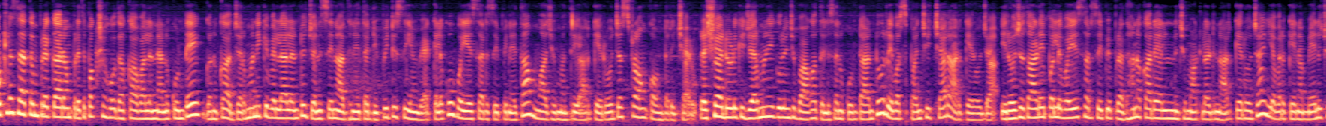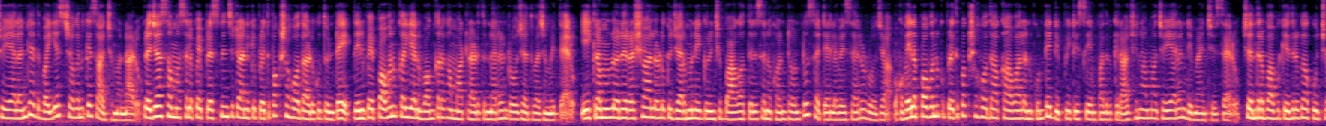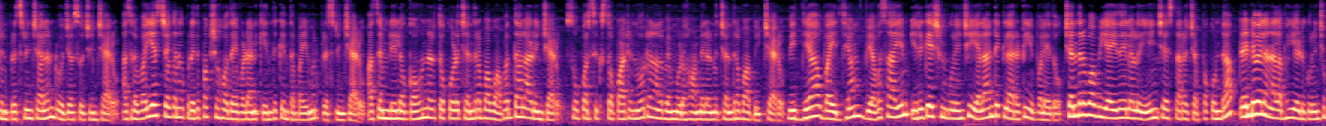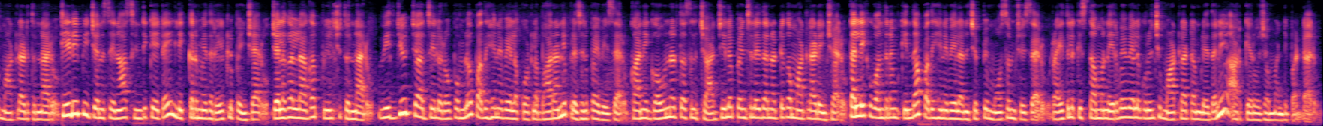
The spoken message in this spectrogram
ఓట్ల శాతం ప్రకారం ప్రతిపక్ష హోదా కావాలని అనుకుంటే గనుక జర్మనీకి వెళ్ళాలంటూ జనసేన అధినేత డిప్యూటీ సీఎం వ్యాఖ్యలకు వైఎస్ఆర్సీపీ నేత మాజీ మంత్రి ఆర్కే రోజా స్ట్రాంగ్ కౌంటర్ ఇచ్చారు. రష్యాడోడికి జర్మనీ గురించి బాగా తెలుసనుకుంటా అంటూ రివర్స్ పంచ్ ఇచ్చారు ఆర్కే రోజా. ఈ రోజు తాడేపల్లి వైఎస్ఆర్సీపీ ప్రధాన కార్యాలయం నుంచి మాట్లాడిన ఆర్కే రోజా ఎవరికైనా మేలు చేయాలంటే అది వైఎస్ జగన్ కే సాధ్యమన్నారు. ప్రజా సమస్యలపై ప్రశ్నించడానికి ప్రతిపక్ష హోదా అడుగుతుంటే దీనిపై పవన్ కళ్యాణ్ వంకరగా మాట్లాడుతున్నారని రోజా ధ్వజమెత్తారు. ఈ క్రమంలోనే రష్యా అల్లుడుకు జర్మనీ గురించి బాగా తెలుసనుకుంటూ సెటైర్లు వేశారు రోజా. ఒకవేళ పవన్కు ప్రతిపక్ష హోదా కావాలనుకుంటే డిప్యూటీ సీఎం పదవికి రాజీనామా చేయాలని డిమాండ్ చేశారు. చంద్రబాబుకి ఎదురుగా కూర్చొని ప్రశ్నించాలని రోజా సూచించారు. అసలు వైఎస్ జగన్కు ప్రతిపక్ష హోదా ఇవ్వడానికి ఎందుకింత భయమని ప్రశ్నించారు. అసెంబ్లీలో గవర్నర్తో కూడా చంద్రబాబు అబద్దాలాడించారు సూపర్ సిక్స్తో పాటు నూట నలభై మూడు హామీలను చంద్రబాబు ఇచ్చారు. విద్య వైద్యం వ్యవసాయం ఇరిగేషన్ గురించి ఎలాంటి క్లారిటీ ఇవ్వలేదు. చంద్రబాబు ఈ ఐదేళ్ళలో ఏం చేస్తారో చెప్పకుండా రెండు వేల నలభై ఏడు గురించి మాట్లాడుతున్నారు. టీడీపీ జనసేన సిండికేట్ అయి లిక్కర్ మీద రేట్లు పెంచారు. జలగల్లాగా పీల్చుతున్నారు. విద్యుత్ ఛార్జీల రూపంలో పదిహేను వేల కోట్ల భారాన్ని ప్రజలపై వేశారు. కానీ గవర్నర్తో అసలు ఛార్జీలే పెంచలేదన్నట్టుగా మాట్లాడించారు. తల్లికి వందనం కింద పదిహేను వేలని చెప్పి మోసం చేశారు. రైతులకు ఇస్తామన్న ఇరవై వేల గురించి మాట్లాడటం లేదని ఆర్కే రోజా మండిపడ్డారు.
